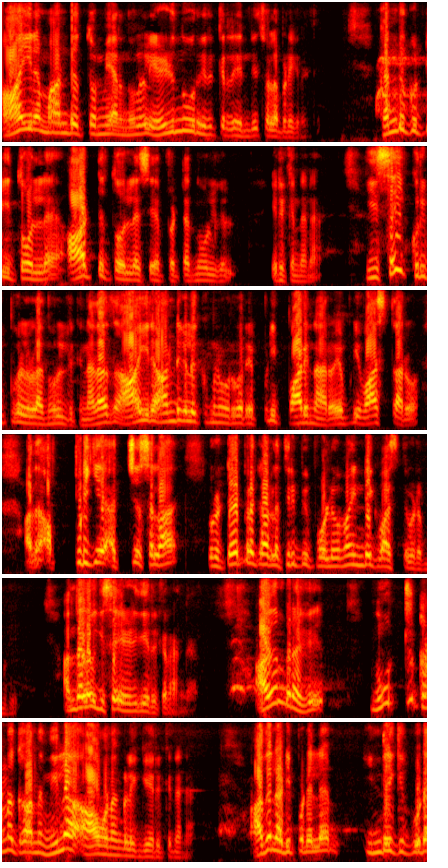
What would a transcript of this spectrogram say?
ஆயிரம் ஆண்டு தொன்மையான நூல்கள் எழுநூறு இருக்கிறது என்று சொல்லப்படுகிறது. கண்டுக்குட்டி தோல்ல ஆட்டு தோல்ல செய்யப்பட்ட நூல்கள் இருக்கின்றன. இசை குறிப்புகள் உள்ள நூல் இருக்கின்றன. அதாவது ஆயிரம் ஆண்டுகளுக்கு முன் ஒருவர் எப்படி பாடினாரோ எப்படி வாசித்தாரோ அதை அப்படியே அச்சசலா ஒரு டேப் ரெக்கார்டில் திருப்பி போடுவோமா இன்றைக்கு வாசித்து விட முடியும். அந்த அளவுக்கு இசை எழுதி இருக்கிறாங்க அதன் பிறகு நூற்றுக்கணக்கான நில ஆவணங்கள் இங்கே இருக்கின்றன. அதன் அடிப்படையில் இன்றைக்கு கூட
